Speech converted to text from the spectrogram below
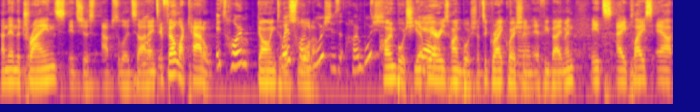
And then the trains, it's just absolute sardines. It felt like cattle. It's home. Going to the Where's slaughter. Homebush? Is it Homebush? Homebush, yeah, Yeah. Where is Homebush? That's a great question, Effie Bateman. It's a place out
